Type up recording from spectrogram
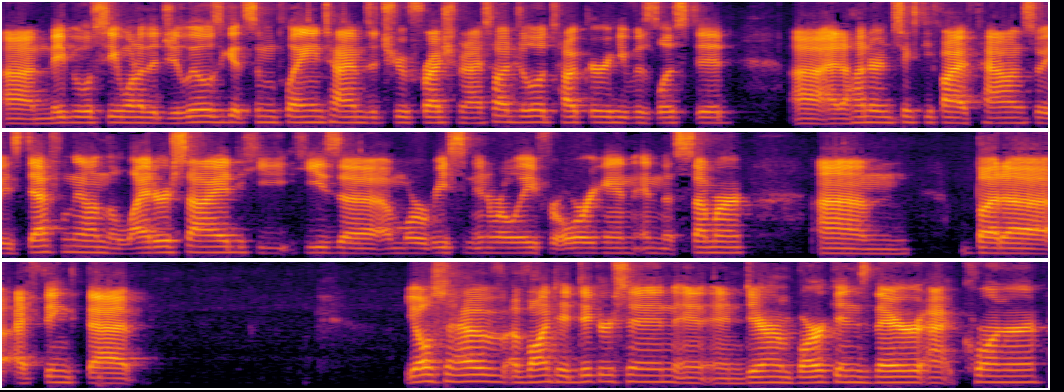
um, maybe we'll see one of the Jalils get some playing time as a true freshman. I saw Jalil Tucker; he was listed uh, at 165 pounds, so he's definitely on the lighter side. He he's a, a more recent enrollee for Oregon in the summer, um, but uh, I think that. You also have Avante Dickerson and, and Darren Barkins there at corner.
